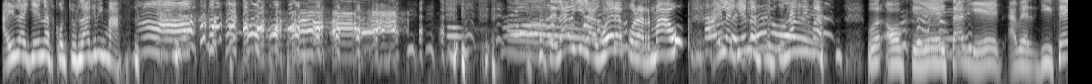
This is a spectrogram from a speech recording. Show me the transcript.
ahí la llenas con tus lágrimas. te la güera por armado, ahí la llenas con tus güey. lágrimas. Ok, está bien. A ver, Giselle,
